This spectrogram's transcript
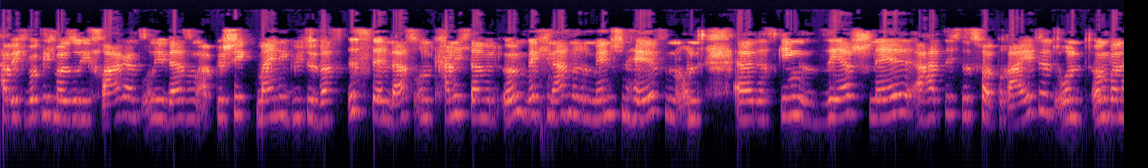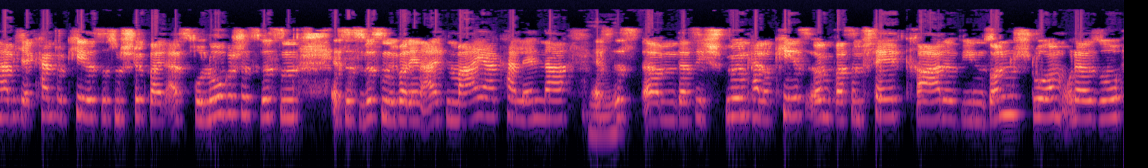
habe ich wirklich mal so die Frage ans Universum abgeschickt, meine Güte, was ist denn das? Und kann ich damit irgendwelchen anderen Menschen helfen? Und äh, das ging sehr schnell, hat sich das verbreitet und irgendwann habe ich erkannt, okay, das ist ein Stück weit astrologisches Wissen. Es ist Wissen über den alten Maya-Kalender. Mhm. Es ist, ähm, dass ich spüren kann, kann, okay, ist irgendwas im Feld gerade wie ein Sonnensturm oder so.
